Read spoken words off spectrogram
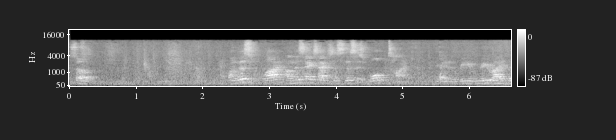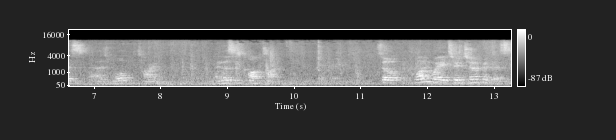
So on this y, on this x-axis, this is warp time. You can re rewrite this as warp time, and this is clock time. So one way to interpret this,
